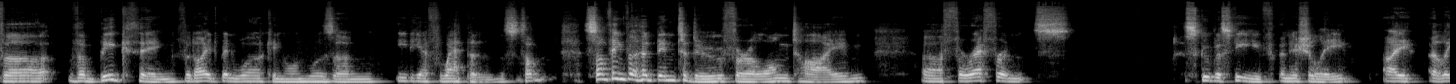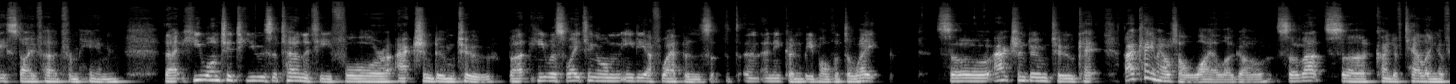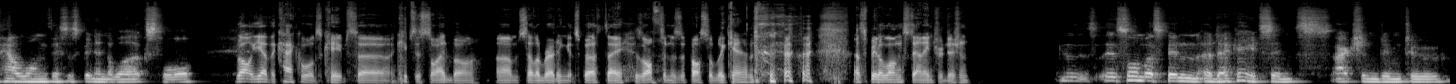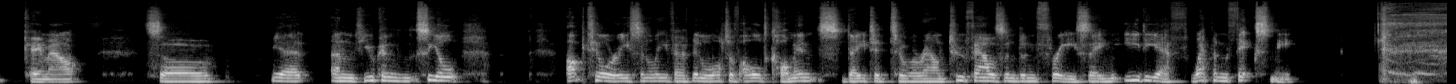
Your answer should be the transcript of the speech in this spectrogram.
the the big thing that I'd been working on was um, EDF weapons, some, something that had been to do for a long time. Uh, for reference, Scuba Steve initially, I at least I've heard from him that he wanted to use Eternity for Action Doom 2, but he was waiting on EDF weapons and he couldn't be bothered to wait. So Action Doom 2 came, that came out a while ago. So that's uh, kind of telling of how long this has been in the works for. Well, yeah, the Cacowards keeps uh, keeps a sidebar um, celebrating its birthday as often as it possibly can. That's been a long-standing tradition. It's, it's almost been a decade since Action Doom 2 came out. So, yeah, and you can see up till recently, there have been a lot of old comments dated to around 2003 saying EDF, weapon fix me.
